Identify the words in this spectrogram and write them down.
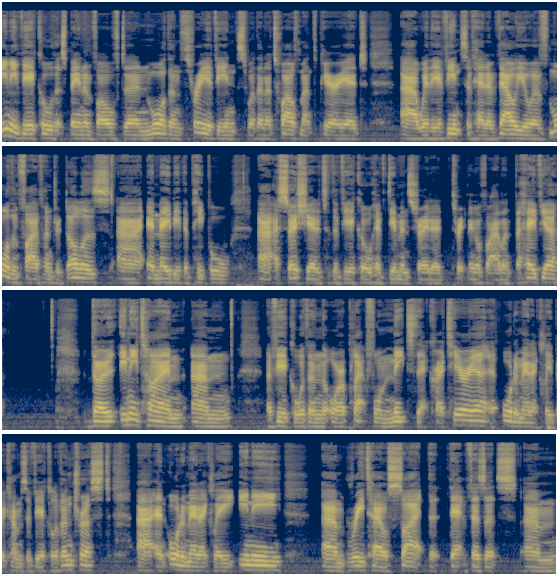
any vehicle that's been involved in more than three events within a 12 month period, uh, where the events have had a value of more than $500, uh, and maybe the people uh, associated to the vehicle have demonstrated threatening or violent behavior. Though, anytime um, a vehicle within the Auror platform meets that criteria, it automatically becomes a vehicle of interest, uh, and automatically any um, retail site that that visits um,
